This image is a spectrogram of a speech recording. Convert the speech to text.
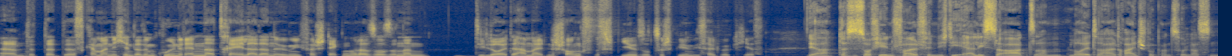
ähm, das, das kann man nicht hinter einem coolen Render-Trailer dann irgendwie verstecken oder so, sondern die Leute haben halt eine Chance, das Spiel so zu spielen, wie es halt wirklich ist. Ja, das ist auf jeden Fall, finde ich, die ehrlichste Art, ähm, Leute halt reinschnuppern zu lassen.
